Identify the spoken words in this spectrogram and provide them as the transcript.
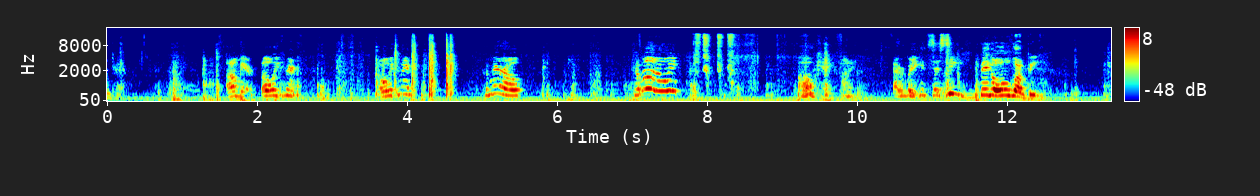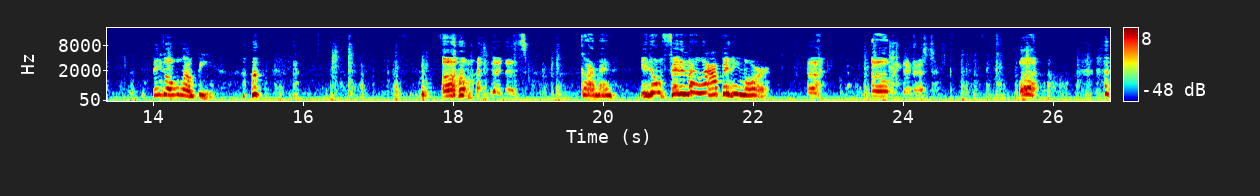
Okay. I'm here. Oh, wait, come here. Owie, come here. Come here, O. Come on, Owie. Okay, fine. Everybody gets to see big old lumpy. Big old lumpy. oh my goodness. Carmen, you don't fit in my lap anymore. Oh my goodness. Uh,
